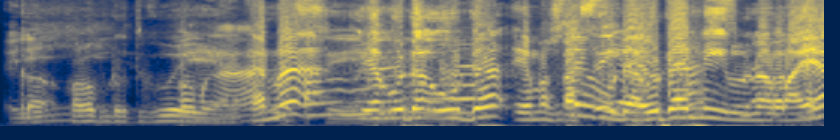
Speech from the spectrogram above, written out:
Kalau menurut gue ya. Karena sih. yang udah-udah, ya maksudnya yang Pasti udah-udah nih Luna lu. Maya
